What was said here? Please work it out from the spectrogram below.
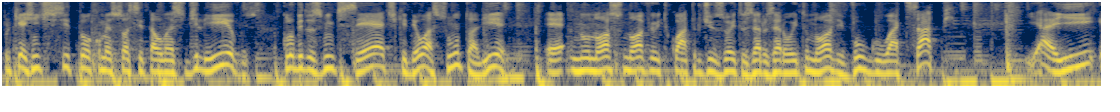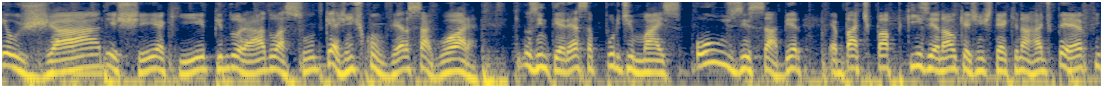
porque a gente citou, começou a citar o lance de livros, Clube dos 27, que deu assunto ali é, no nosso 984-180089, vulgo WhatsApp. E aí eu já deixei aqui pendurado o assunto que a gente conversa agora, que nos interessa por demais. Ouse saber, é bate-papo quinzenal que a gente tem aqui na Rádio PF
